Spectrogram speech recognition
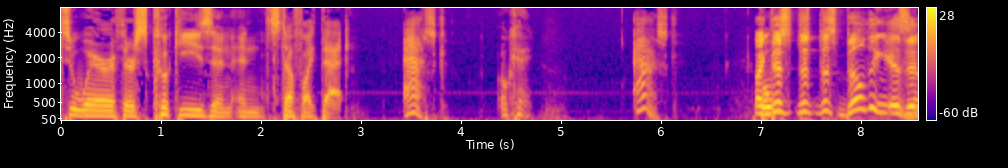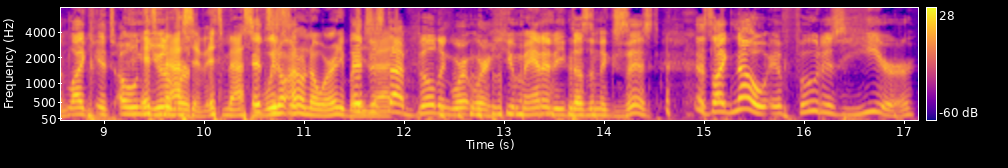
to where if there's cookies and, and stuff like that? ask, Okay. ask. Like But- this, this, this building isn't mm-hmm. like its own. It's universe. massive. It's massive. It's we don't. I a- don't know where anybody's It's just at. not building where, where humanity doesn't exist. It's like no, if food is here,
